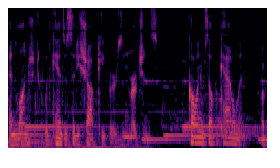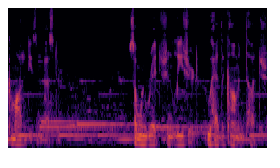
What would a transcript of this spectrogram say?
and lunched with Kansas City shopkeepers and merchants, calling himself a cattleman or commodities investor. Someone rich and leisured who had the common touch.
